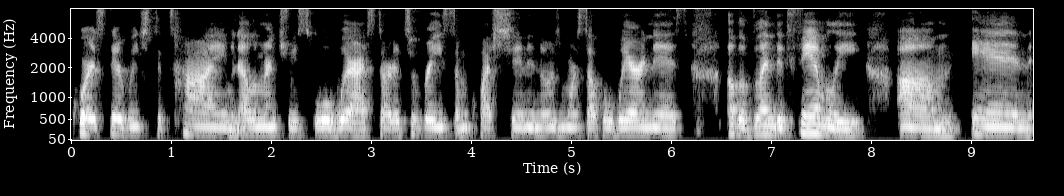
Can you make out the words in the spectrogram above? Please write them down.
course, there reached a time in elementary school where I started to raise some question and there was more self-awareness of a blended family. Um, and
